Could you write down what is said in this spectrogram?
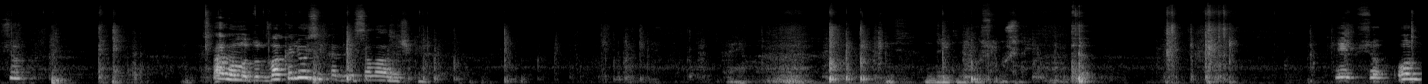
Все. Ставимо тут два колесика, дві салазочки. Дріт непослушний. І все, он.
